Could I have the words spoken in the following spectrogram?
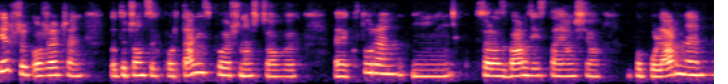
pierwszych orzeczeń dotyczących portali społecznościowych, e, które mm, coraz bardziej stają się popularne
